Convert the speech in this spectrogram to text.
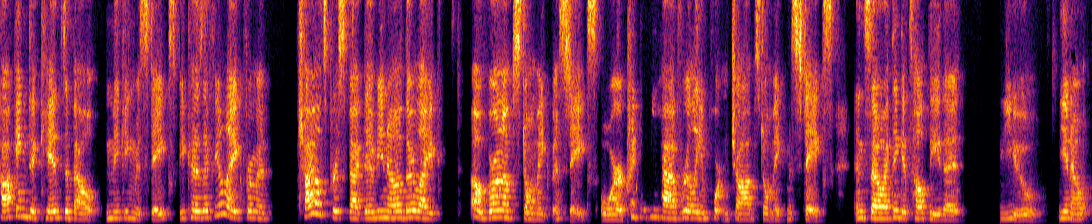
Talking to kids about making mistakes because i feel like from a child's perspective you know they're like oh grown-ups don't make mistakes or people who have really important jobs don't make mistakes. And so i think it's healthy that you you know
